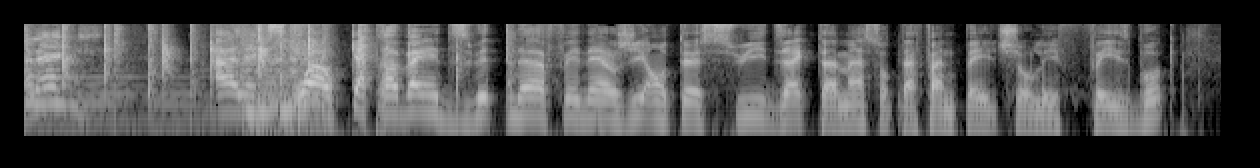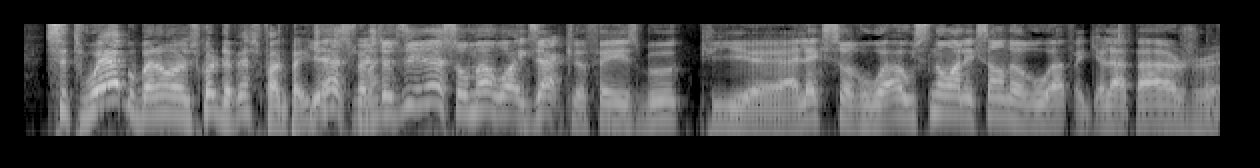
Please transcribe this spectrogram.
Alex! Alex au 98.9 Énergie. On te suit directement sur ta fanpage sur les Facebook. Site web ou ben non, c'est quoi le best fanpage? Yes, ben hein, je te dirais sûrement, ouais, exact, le Facebook, puis euh, Alex Roy, ou sinon Alexandre Roy, fait qu'il y a la page euh,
